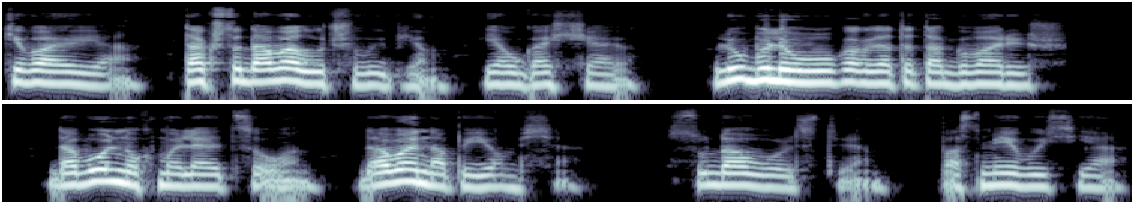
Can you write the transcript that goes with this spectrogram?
Киваю я. Так что давай лучше выпьем. Я угощаю. Люблю, когда ты так говоришь. Довольно ухмыляется он. Давай напьемся. С удовольствием. Посмеиваюсь я.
